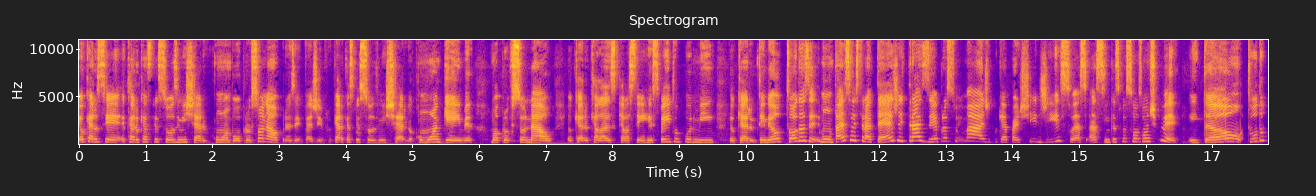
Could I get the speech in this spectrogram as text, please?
eu quero ser, eu quero que as pessoas me enxerguem como uma boa profissional, por exemplo, exemplo. Eu quero que as pessoas me enxerguem como uma gamer, uma profissional. Eu quero que elas que elas tenham respeito por mim. Eu quero, entendeu? Todas montar essa estratégia e trazer para sua imagem, porque a partir disso é assim que as pessoas vão te ver. Então, tudo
